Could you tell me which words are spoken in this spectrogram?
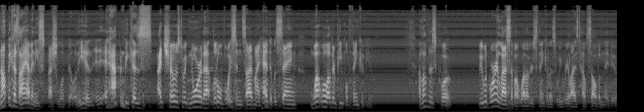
not because I have any special ability. It, it, happened because I chose to ignore that little voice inside my head that was saying, What will other people think of you? I love this quote. We would worry less about what others think of us if we realized how seldom they do.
